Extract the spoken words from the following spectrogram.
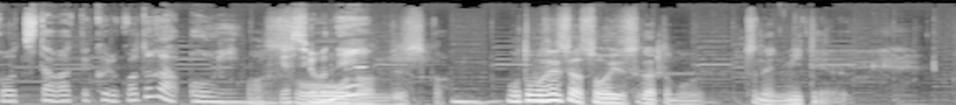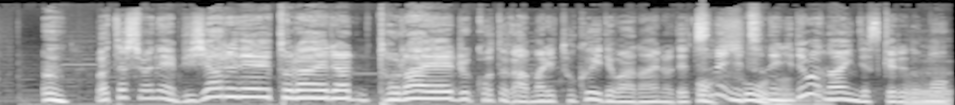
こう伝わってくることが多いんあですよね。そうなんですか。うん大友先生はそういう姿も常に見ている。うん、私はねビジュアルで捉えら捉えることがあまり得意ではないので常に常にではないんですけれども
